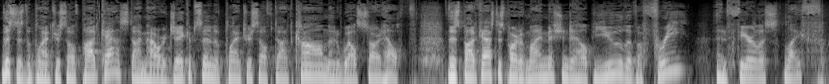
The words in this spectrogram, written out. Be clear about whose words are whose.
Speaker 1: This is the Plant Yourself podcast. I'm Howard Jacobson of plantyourself.com and WellStart Health. This podcast is part of my mission to help you live a free and fearless life.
